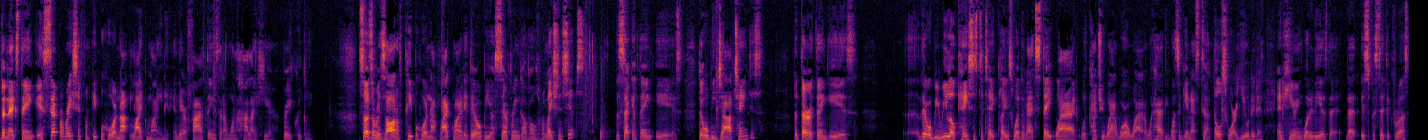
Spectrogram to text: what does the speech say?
The next thing is separation from people who are not like minded. And there are five things that I want to highlight here very quickly. So, as a result of people who are not like minded, there will be a severing of those relationships. The second thing is there will be job changes. The third thing is there will be relocations to take place, whether that's statewide, or countrywide, worldwide, or what have you. Once again, that's to those who are yielded and, and hearing what it is that, that is specific for us.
